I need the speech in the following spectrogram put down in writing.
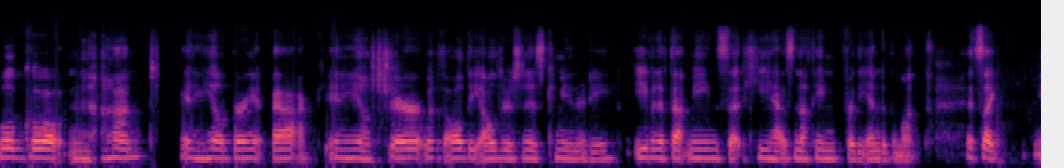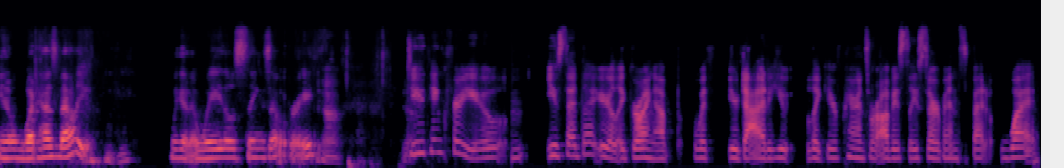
will go out and hunt and he'll bring it back and he'll share it with all the elders in his community, even if that means that he has nothing for the end of the month. It's like, you know, what has value? Mm-hmm. We got to weigh those things out, right? Yeah. yeah. Do you think for you, you said that you're like growing up with your dad, you like your parents were obviously servants, but what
